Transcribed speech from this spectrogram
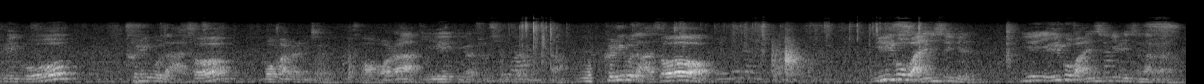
드리고, 그리고 나서 뭐 하라는 거예요? 먹어라. 이 얘기가 초실절입니다. 그리고 나서 일곱 안식일. 이 일곱 안식일이 지나가요.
